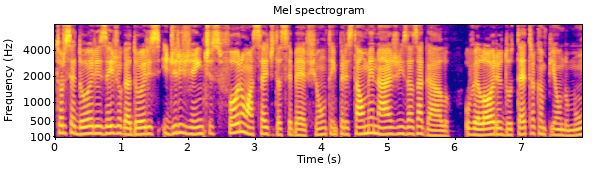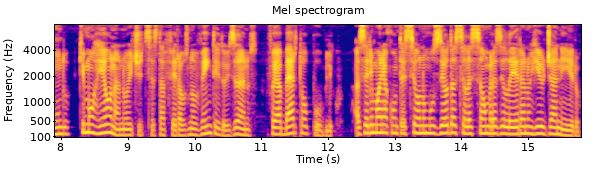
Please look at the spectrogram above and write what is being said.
Torcedores, ex-jogadores e dirigentes foram à sede da CBF ontem prestar homenagens a Zagallo. O velório do tetracampeão do mundo, que morreu na noite de sexta-feira aos 92 anos, foi aberto ao público. A cerimônia aconteceu no Museu da Seleção Brasileira, no Rio de Janeiro.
